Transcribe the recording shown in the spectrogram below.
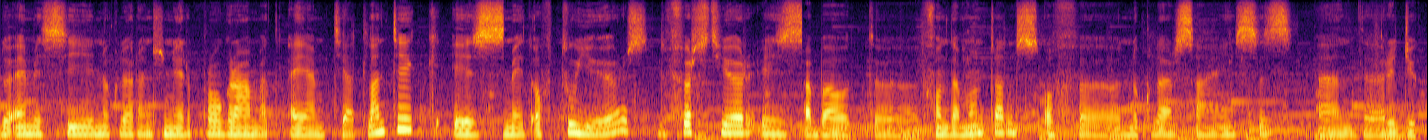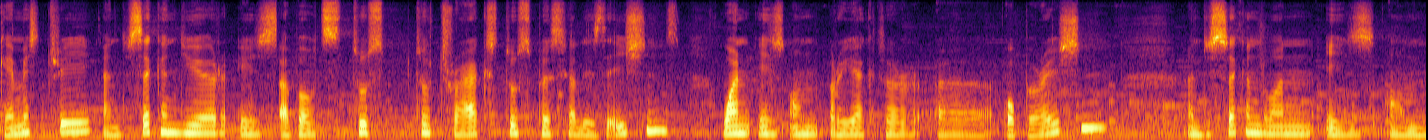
The MSc Nuclear Engineer program at IMT Atlantique is made of two years. The first year is about uh, fundamentals of uh, nuclear sciences and uh, radiochemistry, and the second year is about two, two tracks, two specializations. One is on reactor uh, operation, and the second one is on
